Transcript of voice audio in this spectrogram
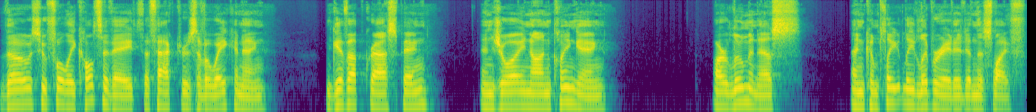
Those who fully cultivate the factors of awakening, give up grasping, enjoy non clinging, are luminous and completely liberated in this life.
